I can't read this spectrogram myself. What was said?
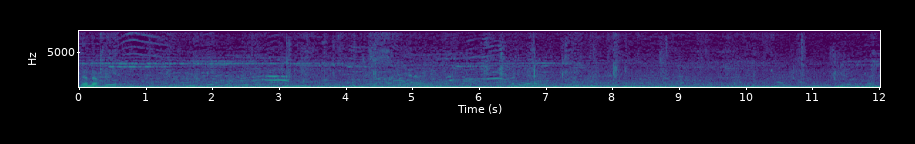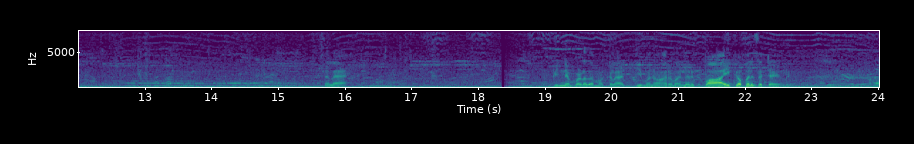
ഇതുണ്ടോ? അല്ലേ പിന്നെ ഇവിടെ മക്കളെ അതിമനോഹരമായ ഒരു പായ് കപ്പൽ സെറ്റ് ആയിട്ടുണ്ട്. ഓ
